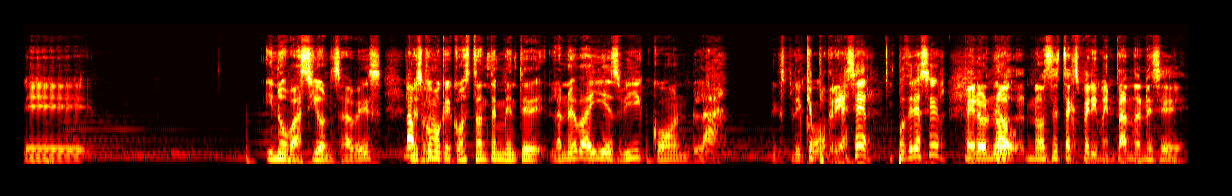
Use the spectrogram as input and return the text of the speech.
eh, innovación, ¿sabes? No, No, es pues- como que constantemente la nueva ESB con bla. ¿Me explico? Que podría ser. Podría ser. Pero, no, Pero- no se está experimentando en ese.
